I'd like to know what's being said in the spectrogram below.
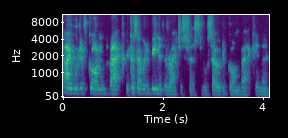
I would have gone back because I would have been at the Writers' Festival, so I would have gone back in a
